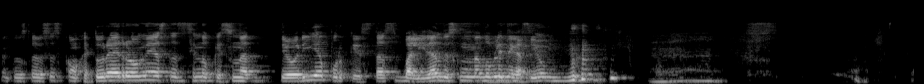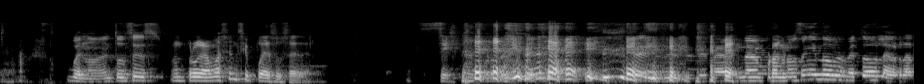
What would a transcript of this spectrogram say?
entonces cuando dices conjetura errónea estás diciendo que es una teoría porque estás validando, es como una doble negación. bueno, entonces, En programación sí puede suceder. sí. no, no, programación y no me meto, la verdad.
